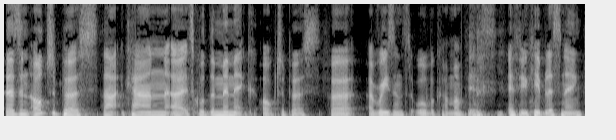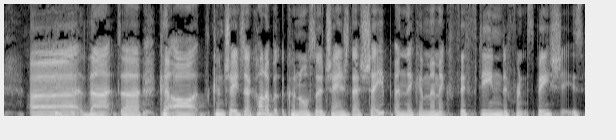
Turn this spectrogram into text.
There's an octopus that can, uh, it's called the mimic octopus for uh, reasons that will become obvious if you keep listening, uh, that uh, can, are, can change their color, but can also change their shape, and they can mimic 15 different species.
